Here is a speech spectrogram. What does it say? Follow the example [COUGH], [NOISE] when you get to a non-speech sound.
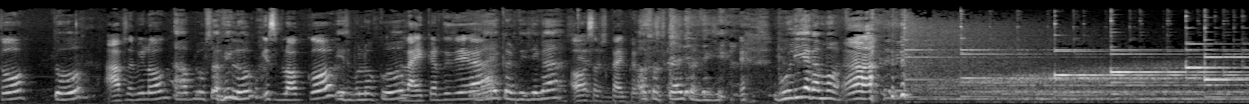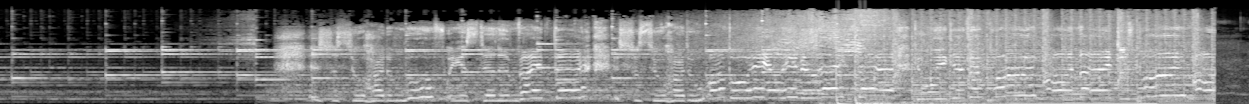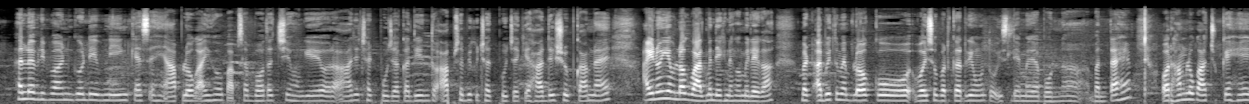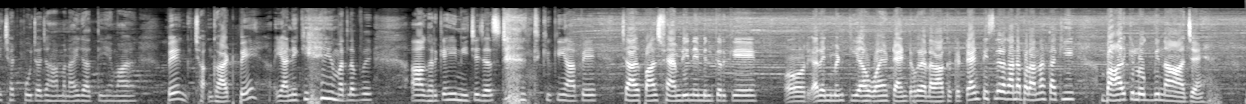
तो तो आप सभी लोग आप लोग सभी लोग इस ब्लॉग को इस ब्लॉग को लाइक कर दीजिएगा लाइक कर दीजिएगा और सब्सक्राइब कर और सब्सक्राइब कर दीजिए भूलिएगा मत हाँ। It's just too hard to move when you're standing right there. It's just too hard to walk away and leave it like that. Can we give it hello everyone, good evening, कैसे हैं आप लोग? I hope आप सब बहुत अच्छे होंगे और आज है छठ पूजा का दिन तो आप सभी को छठ पूजा की हार्दिक शुभकामनाएँ। आई नो ये व्लॉग बाद में देखने को मिलेगा बट अभी तो मैं ब्लॉग को वॉइस ओवर कर रही हूँ तो इसलिए मेरा बोलना बनता है। और हम लोग आ चुके हैं छठ पूजा जहाँ मनाई जाती है, वहाँ पे घाट पे, यानी कि [LAUGHS] मतलब घर के ही नीचे जस्ट, [LAUGHS] क्योंकि यहाँ पे चार पाँच फैमिली ने मिल करके और अरेंजमेंट किया हुआ है टेंट वगैरह लगा करके। टेंट इसलिए लगाना पड़ा ना ताकि बाहर के लोग भी ना आ जाएँ।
